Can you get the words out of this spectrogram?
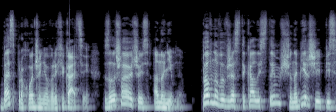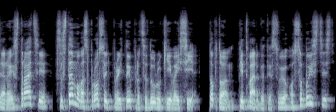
без проходження верифікації, залишаючись анонімним. Певно, ви вже стикались з тим, що на біржі після реєстрації система вас просить пройти процедуру KYC, тобто підтвердити свою особистість,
